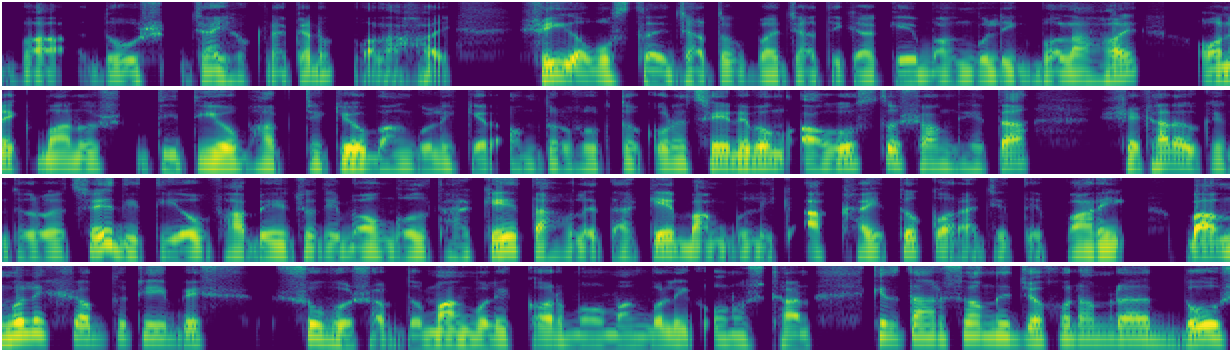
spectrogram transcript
বা দোষ যাই হোক না কেন বলা হয়। সেই অবস্থায় জাতক বা জাতিকাকে মাঙ্গলিক বলা হয়। অনেক মানুষ দ্বিতীয় ভাবটিকেও মাঙ্গলিকের অন্তর্ভুক্ত করেছেন এবং অগস্ত সংহিতা সেখানেও কিন্তু রয়েছে। দ্বিতীয় ভাবে যদি মঙ্গল থাকে, তাহলে তাকে মাঙ্গলিক আখ্যায়িত করা যেতে পারে। মাঙ্গলিক শব্দটি বেশ শুভ শব্দ, মাঙ্গলিক কর্ম, মাঙ্গলিক অনুষ্ঠান। কিন্তু তার সঙ্গে যখন আমরা দোষ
